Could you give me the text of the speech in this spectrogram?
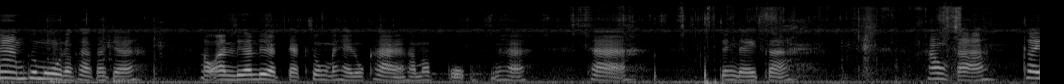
งามคือหมูหรอกค่ะ ก็จะ เอาอันเลือเลือกจากส่งไปให้ลูกค้านะคะ มาปลูกนะคะ ถ้าจังใดกะเฮากะเคย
